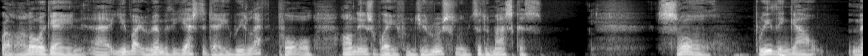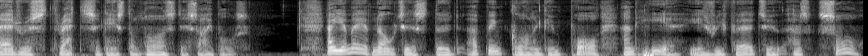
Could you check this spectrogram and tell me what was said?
Well, hello again. Uh, you might remember that yesterday we left Paul on his way from Jerusalem to Damascus. Saul breathing out murderous threats against the Lord's disciples. Now, you may have noticed that I've been calling him Paul, and here he is referred to as Saul.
